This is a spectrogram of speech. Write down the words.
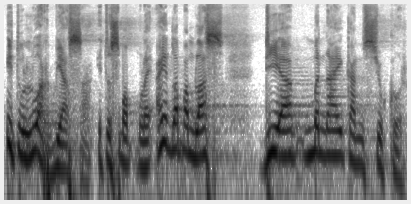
itu luar biasa. Itu sebab mulai ayat 18 dia menaikkan syukur.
